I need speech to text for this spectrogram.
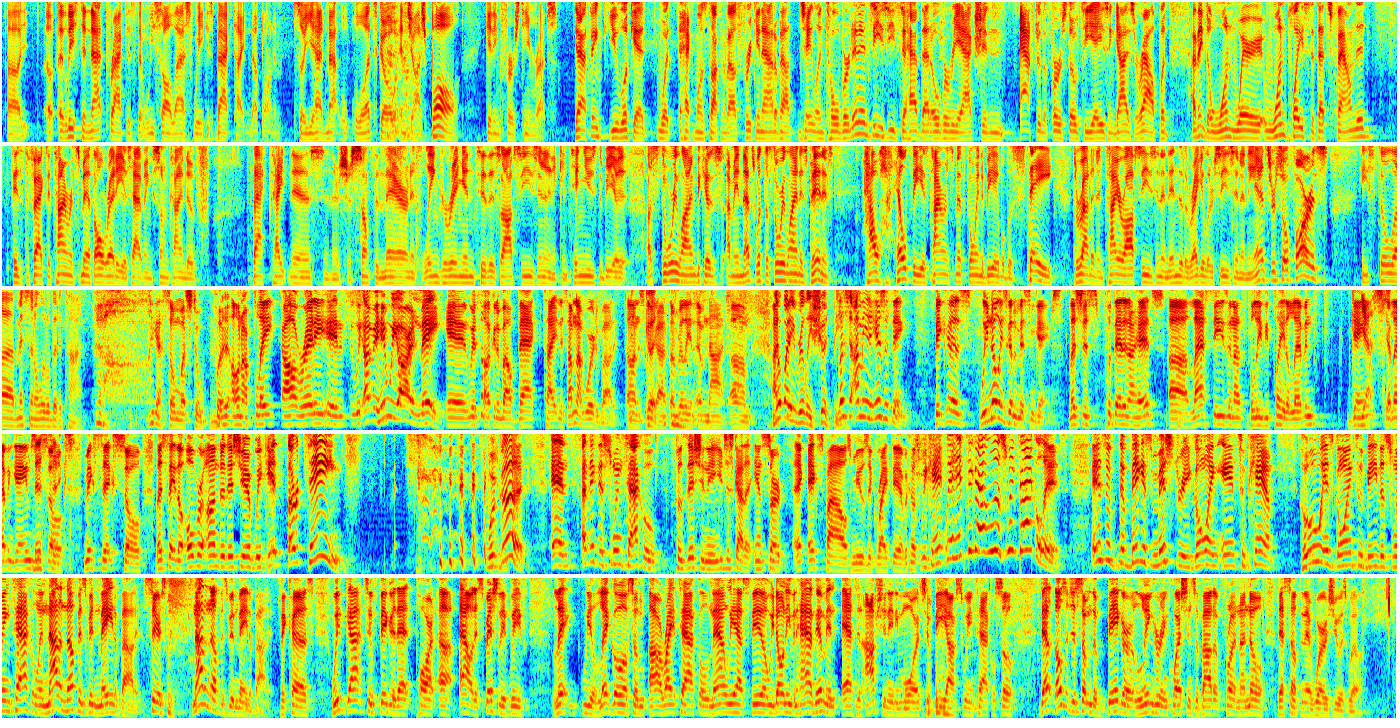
Uh, at least in that practice that we saw last week, his back tightened up on him. So you had Matt Waletzko and Josh Ball getting first team reps. Yeah, I think you look at what Heckma was talking about, freaking out about Jalen Tolbert, and it's easy to have that overreaction after the first OTAs and guys are out. But I think the one where one place that that's founded is the fact that Tyron Smith already is having some kind of back tightness and there's just something there and it's lingering into this offseason and it continues to be a, a storyline because I mean that's what the storyline has been is how healthy is Tyron Smith going to be able to stay throughout an entire offseason and into the regular season? And the answer so far is he's still uh, missing a little bit of time. We got so much to put on our plate already, and we, I mean, here we are in May, and we're talking about back tightness. I'm not worried about it, honestly, Good. guys. I really am not. Um, Nobody think- really should be. Let's. I mean, here's the thing. Because we know he's going to miss some games. Let's just put that in our heads. Uh, last season, I believe he played 11 games. Yes. Yep. 11 games. Missed so, six. Mixed six. So let's say the over under this year, if we get 13, we're good. And I think the swing tackle positioning, you just got to insert X Files music right there because we can't we can't figure out who the swing tackle is. It is a, the biggest mystery going into camp. Who is going to be the swing tackle? And not enough has been made about it. Seriously, not enough has been made about it because we've got to figure that part uh, out, especially if we've let we'll let go of some our right tackle. Now we have Steele. We don't even have him in, as an option anymore to be our swing tackle. So that, those are just some of the bigger lingering questions about up front. And I know that's something that worries you as well.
